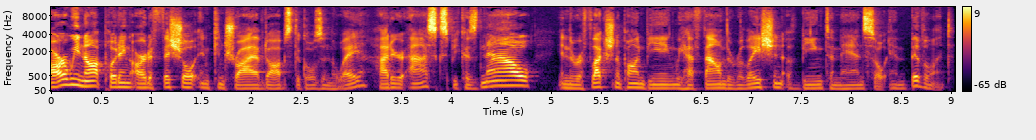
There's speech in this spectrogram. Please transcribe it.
Are we not putting artificial and contrived obstacles in the way? Heidegger asks, because now, in the reflection upon being, we have found the relation of being to man so ambivalent.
